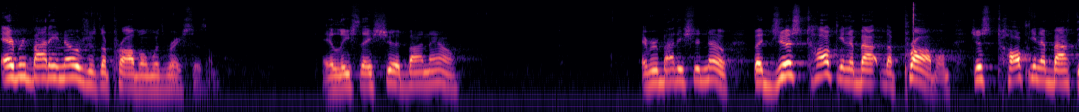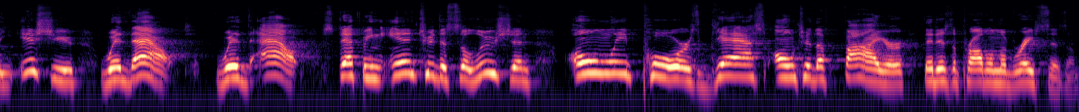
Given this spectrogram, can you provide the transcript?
Everybody knows there's a problem with racism. At least they should by now. Everybody should know. But just talking about the problem, just talking about the issue without, without stepping into the solution only pours gas onto the fire that is the problem of racism.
